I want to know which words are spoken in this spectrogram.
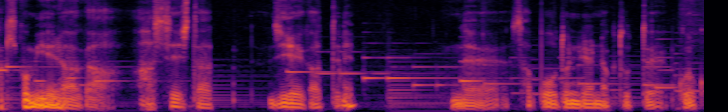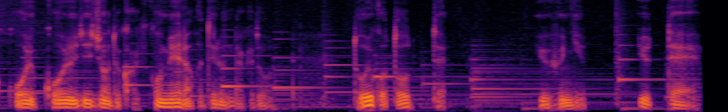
書き込みエラーが発生した事例があってね。でサポートに連絡取ってこうこういうこういう事情で書き込みエラーが出るんだけどどういうこと？っていうふうに言って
